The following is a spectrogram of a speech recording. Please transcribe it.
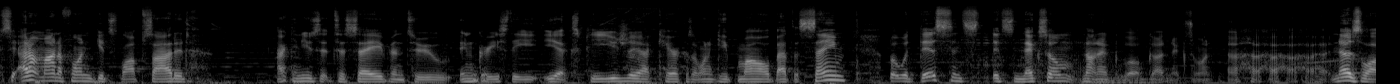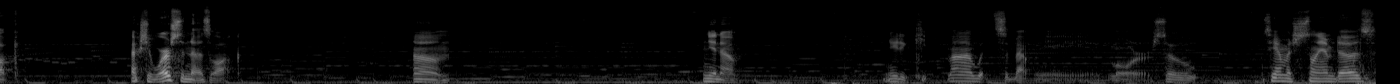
See, I don't mind if one gets lopsided. I can use it to save and to increase the EXP. Usually I care because I want to keep them all about the same. But with this, since it's Nexom, not Nex oh god, Nexomon, uh, Nuzlocke. Actually worse than Nuzlocke. Um, you know, need to keep my wits about me more. So, see how much Slam does?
